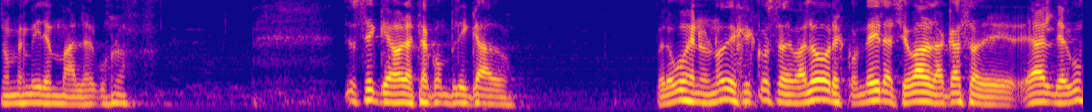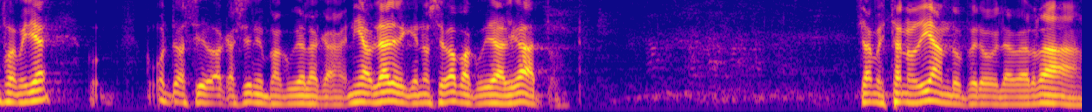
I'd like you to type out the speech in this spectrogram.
No me miren mal algunos. Yo sé que ahora está complicado. Pero bueno, no dejes cosas de valor, esconderla, llevarla a la casa de, algún familiar. ¿Cómo te vas a ir de vacaciones para cuidar la casa? Ni hablar del que no se va para cuidar al gato. Ya me están odiando, pero la verdad,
